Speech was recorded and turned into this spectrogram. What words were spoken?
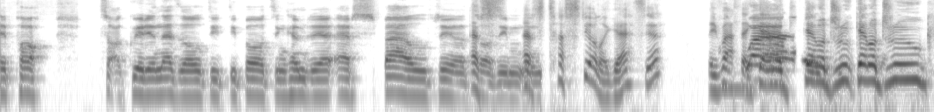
hip-hop to, gwirioneddol di, di bod yng Nghymru e-, ers spel. Drio, to, ers, ddim, ers tystion, I guess, ie? Yeah? Neu falle, well, gen, o, drwg, gen o drwg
